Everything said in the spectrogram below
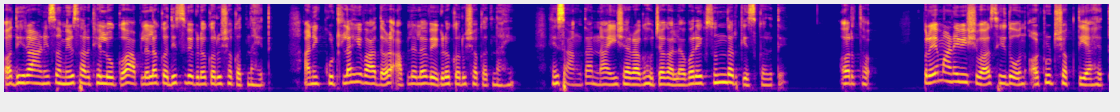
अधिरा आणि समीरसारखे लोक आपल्याला कधीच वेगळं करू शकत नाहीत आणि कुठलाही वादळ आपल्याला वेगळं करू शकत नाही. हे सांगताना ईशा राघवच्या गाल्यावर एक सुंदर किस करते. अर्थ प्रेम आणि विश्वास ही दोन अटूट शक्ती आहेत.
